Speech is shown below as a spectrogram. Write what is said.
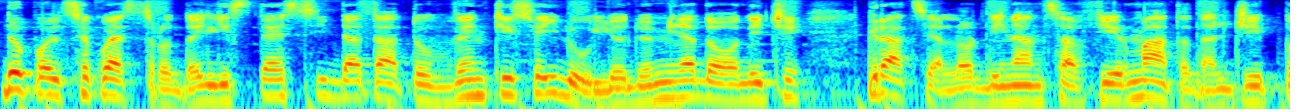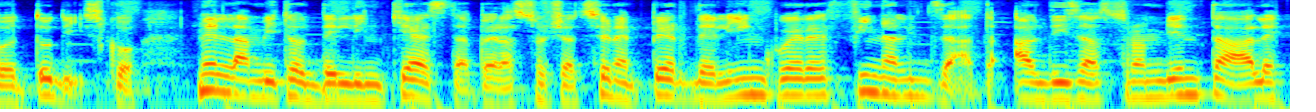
dopo il sequestro degli stessi datato 26 luglio 2012 grazie all'ordinanza firmata dal GIP Todisco nell'ambito dell'inchiesta per associazione per delinquere finalizzata al disastro ambientale,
